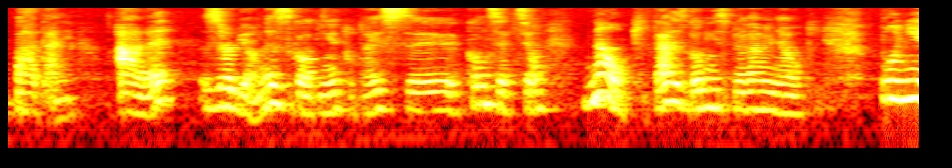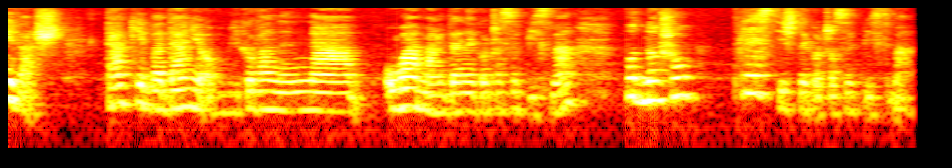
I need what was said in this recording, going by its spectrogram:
badań, ale zrobione zgodnie tutaj z y, koncepcją nauki, tak? zgodnie z prawami nauki. Ponieważ takie badania opublikowane na łamach danego czasopisma podnoszą prestiż tego czasopisma,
